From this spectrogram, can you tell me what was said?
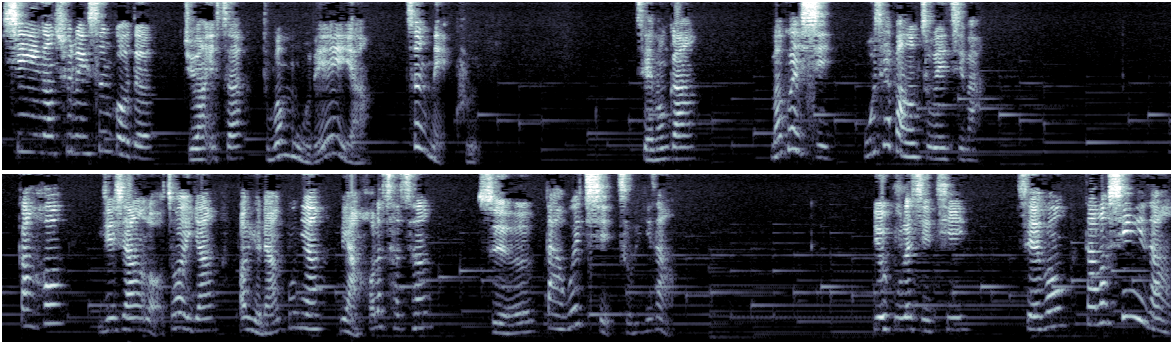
新衣裳穿了伊身高头，就像一只大的麻袋一样，真难看。裁缝讲：“没关系，我再帮侬做一件吧。”讲好，伊就像老早一样，帮月亮姑娘量好了尺寸，随后带回去做衣裳。又过了几天，裁缝带了新衣裳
